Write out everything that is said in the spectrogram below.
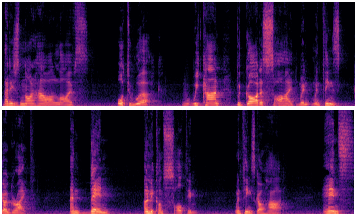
that is not how our lives ought to work. We can't put God aside when, when things go great and then only consult Him when things go hard. Hence,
